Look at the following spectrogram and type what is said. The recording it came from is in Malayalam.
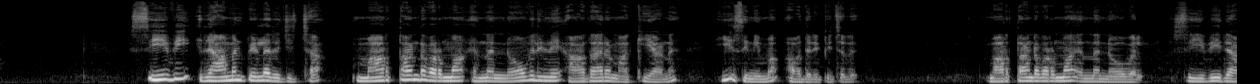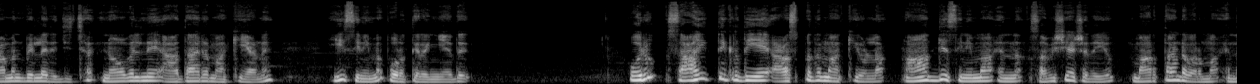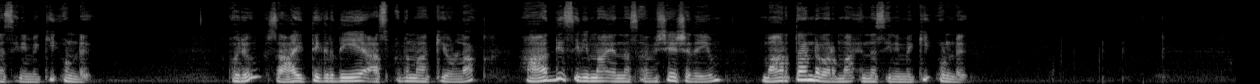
സി വി രാമൻപിള്ള രചിച്ച മാർത്താണ്ഡവർമ്മ എന്ന നോവലിനെ ആധാരമാക്കിയാണ് ഈ സിനിമ അവതരിപ്പിച്ചത്. മാർത്താണ്ഡവർമ്മ എന്ന നോവൽ സി വി രാമൻപിള്ള രചിച്ച നോവലിനെ ആധാരമാക്കിയാണ് ഈ സിനിമ പുറത്തിറങ്ങിയത്. ഒരു സാഹിത്യകൃതിയെ ആസ്പദമാക്കിയുള്ള ആദ്യ സിനിമ എന്ന സവിശേഷതയും മാർത്താണ്ഡവർമ്മ എന്ന സിനിമയ്ക്ക് ഉണ്ട്. ഒരു സാഹിത്യകൃതിയെ ആസ്പദമാക്കിയുള്ള ആദ്യ സിനിമ എന്ന സവിശേഷതയും മാർത്താണ്ഡവർമ്മ എന്ന സിനിമയ്ക്ക് ഉണ്ട്.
